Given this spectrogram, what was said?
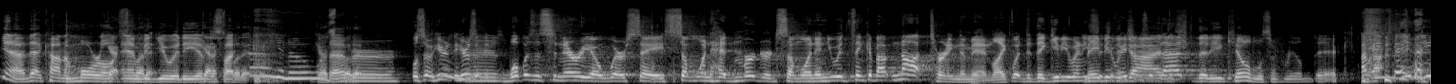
yeah, that kind of moral You gotta split it. ambiguity of just like, eh, you know, You gotta split it. whatever. Well, so here, here's a, what was a scenario where, say, someone had murdered someone, and you would think about not turning them in? Like, what did they give you any Maybe the guy with that? that, that he killed was a real dick. I mean, maybe.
